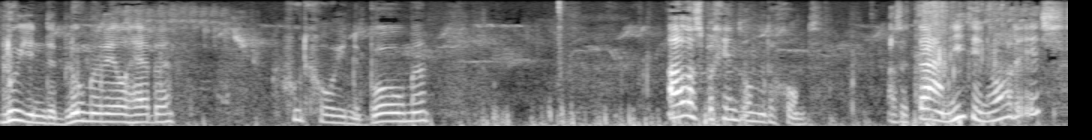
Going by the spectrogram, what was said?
bloeiende bloemen wil hebben, goed groeiende bomen. Alles begint onder de grond. Als het daar niet in orde is,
